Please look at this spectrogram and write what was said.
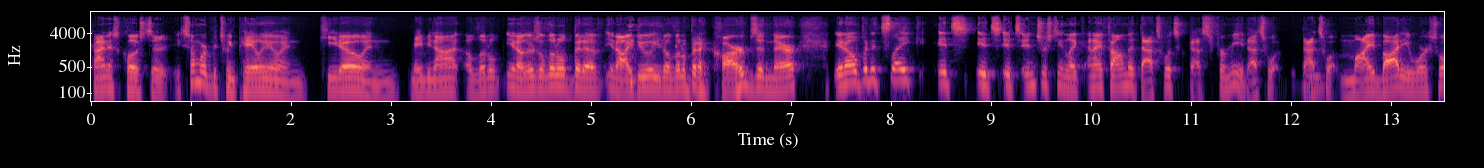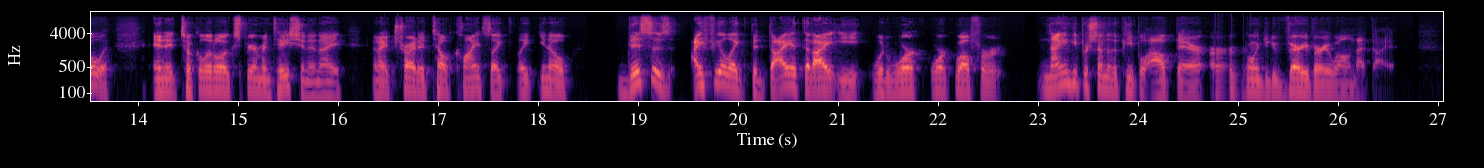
kind of close to somewhere between paleo and keto and maybe not a little you know there's a little bit of you know i do eat a little bit of carbs in there you know but it's like it's it's it's interesting. Like and i found that that's what's best for me. That's what that's mm-hmm. what my body works well with. And it took a little experimentation and i and i try to tell clients like like you know this is i feel like the diet that i eat would work work well for 90% of the people out there are going to do very very well on that diet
